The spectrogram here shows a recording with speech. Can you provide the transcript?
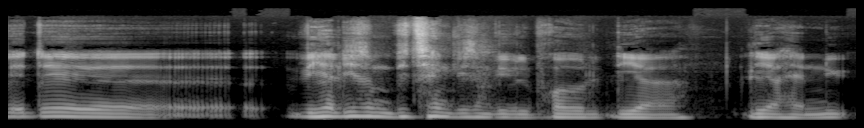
det, øh, vi har ligesom, vi tænkte ligesom, vi ville prøve lige at, lige at have en ny,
